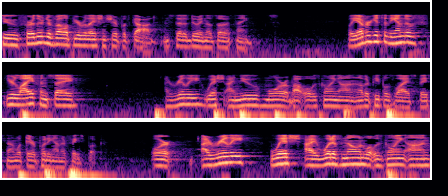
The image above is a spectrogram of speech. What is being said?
to further develop your relationship with God instead of doing those other things? Will you ever get to the end of your life and say, I really wish I knew more about what was going on in other people's lives based on what they were putting on their Facebook. Or, I really wish I would have known what was going on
